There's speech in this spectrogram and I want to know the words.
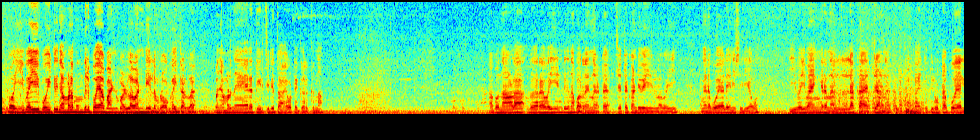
അപ്പോൾ ഈ വഴി പോയിട്ട് നമ്മളെ മുമ്പിൽ പോയ വള്ള വൺ- വെള്ള വണ്ടി എല്ലാം ബ്ലോക്ക് ആയിട്ടുള്ള അപ്പോൾ നമ്മൾ നേരെ തിരിച്ചിട്ട് താഴോട്ടേക്ക് ഇറക്കുന്ന അപ്പോൾ നാളെ വേറെ വഴി ഉണ്ട് എന്നാ പറയുന്നത് കേട്ടെ. ചെറ്റക്കണ്ടി വഴിയുള്ള വഴി. അങ്ങനെ പോയാലേ ഇനി ശരിയാവും. ഈ വഴി ഭയങ്കര നല്ല കയറ്റാണ്. കയറ്റത്തിലോട്ടാ പോയാൽ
